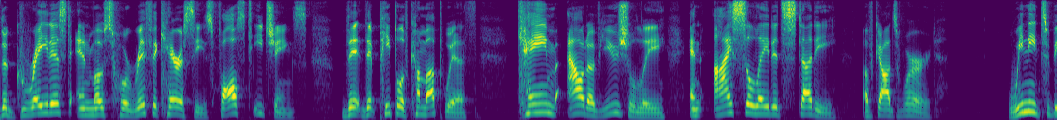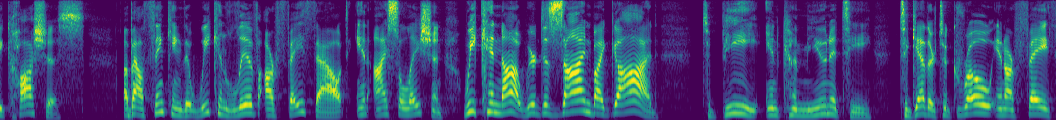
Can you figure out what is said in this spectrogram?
the greatest and most horrific heresies, false teachings that, that people have come up with, came out of usually an isolated study of God's Word. We need to be cautious about thinking that we can live our faith out in isolation. We cannot. We're designed by God to be in community together, to grow in our faith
